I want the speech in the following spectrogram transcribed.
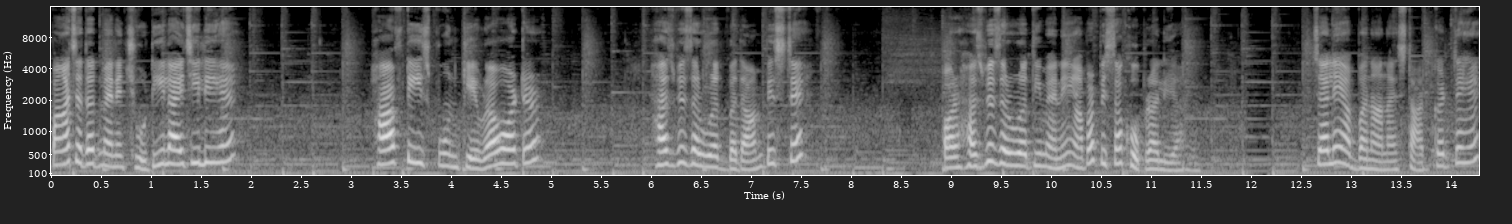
पाँच अदद मैंने छोटी इलायची ली है, हाफ़ टी स्पून केवड़ा वाटर हसब ज़रूरत बादाम पिस्ते और हसब ज़रूरत ही मैंने यहाँ पर पिस्ता खोपरा लिया है। चलें, अब बनाना स्टार्ट करते हैं।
